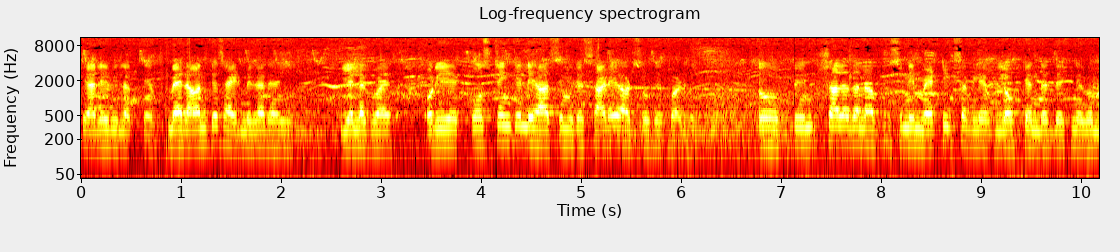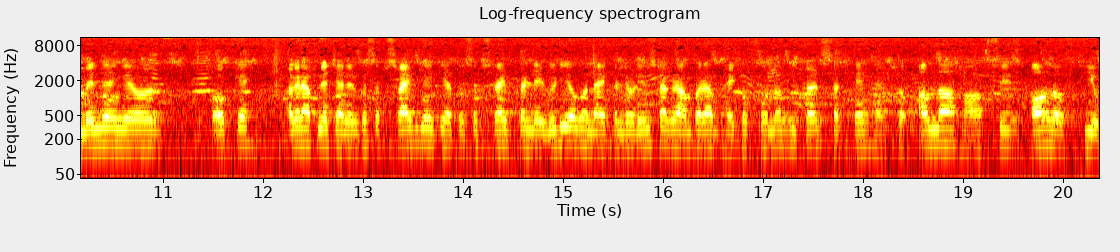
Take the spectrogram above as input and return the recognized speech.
प्यारे भी लगते हैं। मेहरान के साइड मिरर हैं, ये लगवाए। और ये कॉस्टिंग के लिहाज से मुझे साढ़े आठ सौ के पड़ गए। तो इन शाला आपको सिनेमेटिक्स अगले ब्लॉग के अंदर देखने को मिल जाएँगे और ओके अगर आपने चैनल को सब्सक्राइब नहीं किया तो सब्सक्राइब कर ले वीडियो को लाइक कर ले और इंस्टाग्राम पर आप भाई को फॉलो भी कर सकते हैं। तो अल्लाह हाफिज़ ऑल ऑफ़ यू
